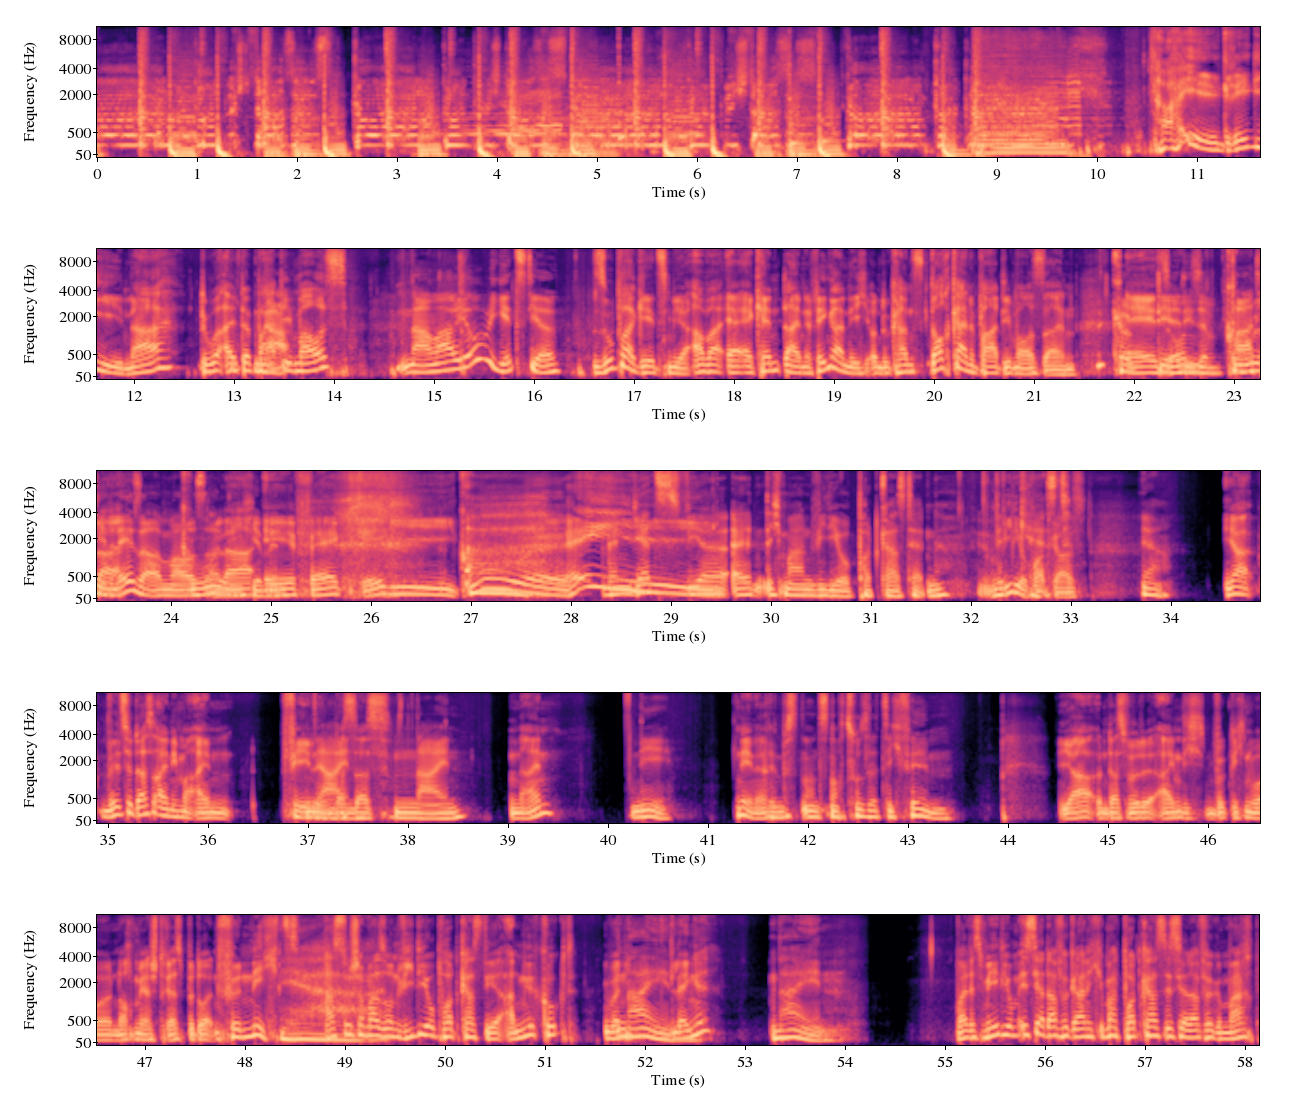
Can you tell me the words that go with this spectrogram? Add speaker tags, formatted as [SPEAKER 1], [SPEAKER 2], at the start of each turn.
[SPEAKER 1] glücklich, das ist geil, glücklich, das ist geil, glücklich, das ist geil, glücklich.
[SPEAKER 2] Hi, Gregi, na? Du alte Partymaus?
[SPEAKER 3] Na, Mario, wie geht's dir?
[SPEAKER 2] Super geht's mir, aber er erkennt deine Finger nicht und du kannst doch keine Partymaus sein.
[SPEAKER 3] Guck dir
[SPEAKER 2] so
[SPEAKER 3] diese Party-Laser-Maus an, die ich hier bin.
[SPEAKER 2] Effekt, Gregi, cool. hey!
[SPEAKER 3] Wenn jetzt wir endlich mal einen Videopodcast hätten, ne?
[SPEAKER 2] Ein Videopodcast.
[SPEAKER 3] Ja.
[SPEAKER 2] Ja, willst du das eigentlich mal einfehlen?
[SPEAKER 3] Nein.
[SPEAKER 2] Dass das,
[SPEAKER 3] Nein.
[SPEAKER 2] nein?
[SPEAKER 3] Nee.
[SPEAKER 2] Nee, ne?
[SPEAKER 3] Wir müssten uns noch zusätzlich filmen.
[SPEAKER 2] Ja, und das würde eigentlich wirklich nur noch mehr Stress bedeuten für nichts.
[SPEAKER 3] Ja.
[SPEAKER 2] Hast du schon mal so einen Videopodcast dir angeguckt? Über die
[SPEAKER 3] Nein.
[SPEAKER 2] Länge?
[SPEAKER 3] Nein.
[SPEAKER 2] Weil das Medium ist ja dafür gar nicht gemacht. Podcast ist ja dafür gemacht,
